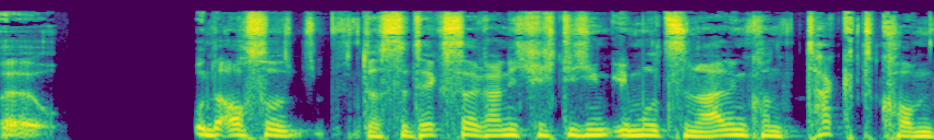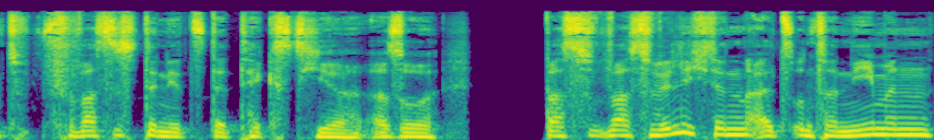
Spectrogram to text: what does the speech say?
Äh, und auch so, dass der Texter gar nicht richtig emotional in Kontakt kommt. Für was ist denn jetzt der Text hier? Also was, was will ich denn als Unternehmen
